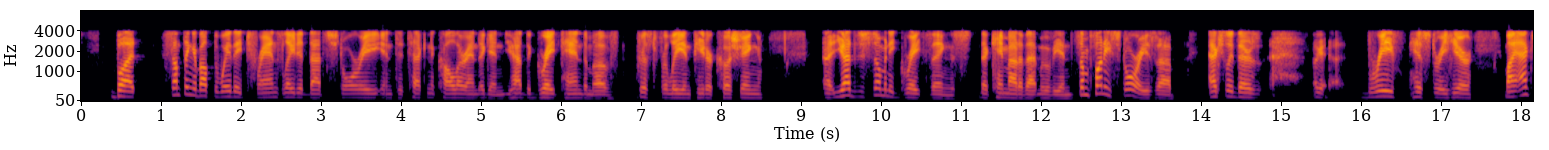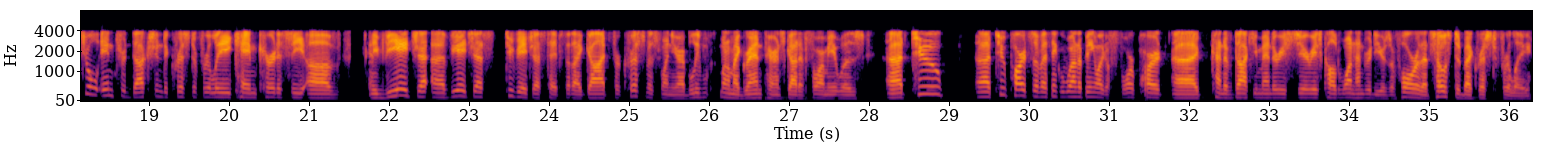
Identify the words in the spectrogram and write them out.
But something about the way they translated that story into Technicolor, and again, you had the great tandem of Christopher Lee and Peter Cushing. Uh, you had just so many great things that came out of that movie, and some funny stories. Uh, actually, there's okay, brief history here. My actual introduction to Christopher Lee came courtesy of a VHS, uh, VHS, two VHS tapes that I got for Christmas one year. I believe one of my grandparents got it for me. It was uh, two uh, two parts of I think it wound up being like a four part uh, kind of documentary series called 100 Years of Horror that's hosted by Christopher Lee.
